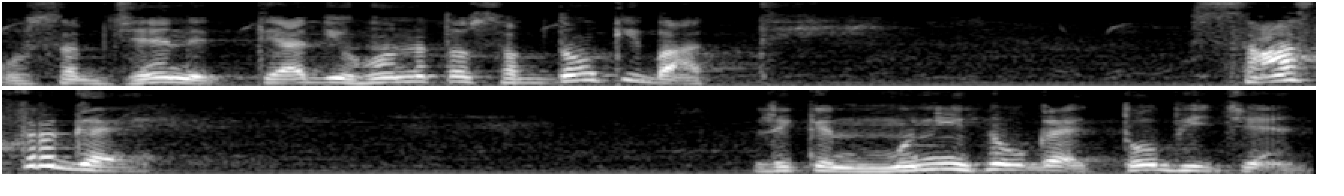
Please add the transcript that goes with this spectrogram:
वो सब जैन इत्यादि होना तो शब्दों की बात थी। शास्त्र गए। लेकिन मुनि हो गए तो भी जैन।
